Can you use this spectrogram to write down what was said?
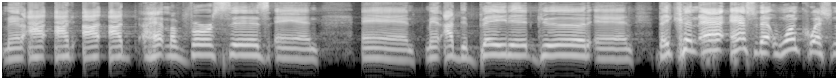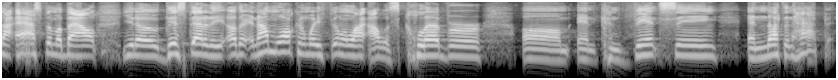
man, I, I, I, I had my verses and and man, I debated good, and they couldn't a- answer that one question I asked them about, you know, this, that, or the other. And I'm walking away feeling like I was clever, um, and convincing, and nothing happened.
